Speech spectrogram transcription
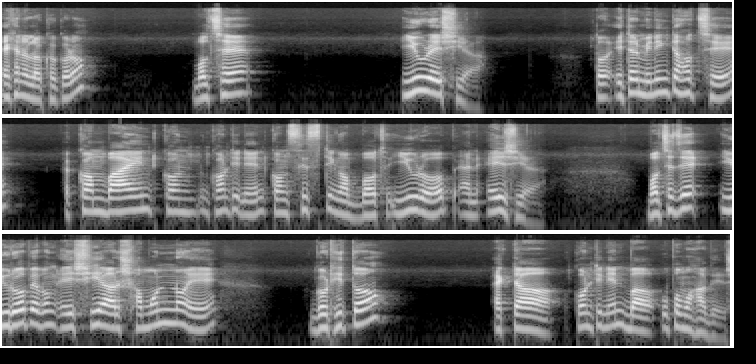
এখানে লক্ষ্য করো, বলছে ইউরেশিয়া। তো এটার মিনিংটা হচ্ছে combined continent consisting of both Europe and Asia বলছে যে ইউরোপ এবং এশিয়ার সমন্বয়ে গঠিত একটা কন্টিনেন্ট বা উপমহাদেশ।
